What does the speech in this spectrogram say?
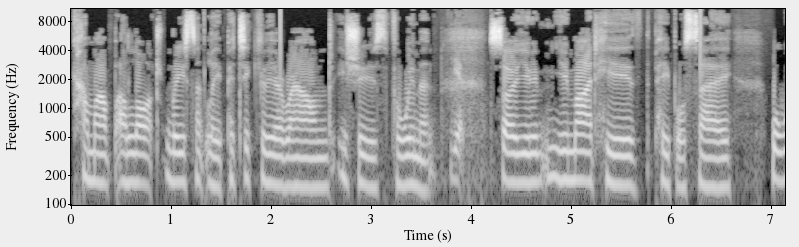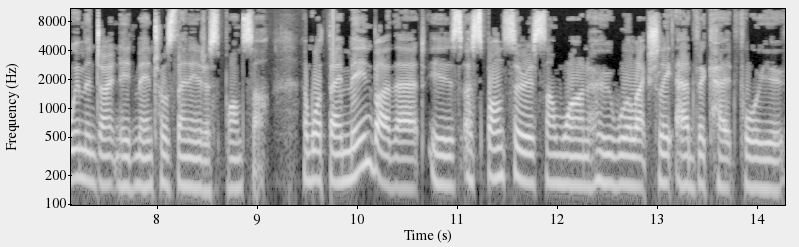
come up a lot recently, particularly around issues for women. Yep. So you, you might hear people say, well, women don't need mentors, they need a sponsor. And what they mean by that is a sponsor is someone who will actually advocate for you.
